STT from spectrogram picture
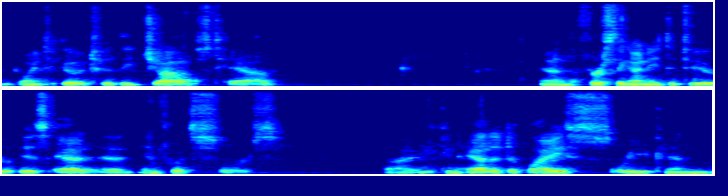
I'm going to go to the Jobs tab. And the first thing I need to do is add an input source. Uh, you can add a device or you can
